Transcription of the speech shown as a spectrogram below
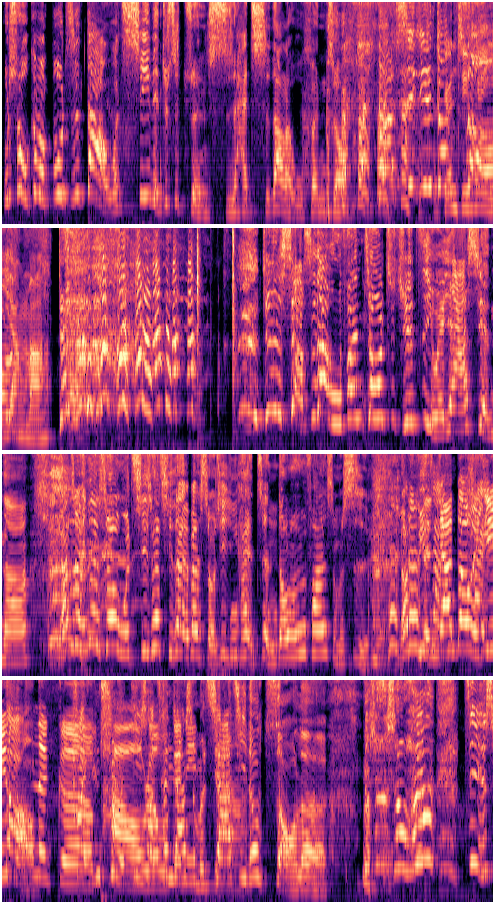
我就说我根本不知道，我七点就是准时，还迟到了五分钟。然后谢金燕都跟今天一样吗？对。迟到五分钟就觉得自己为压线呢、啊，然后就那时候我骑车骑到一半，手机已经开始震动了，会发生什么事？然后别人家都已经那个他已经去了地上参加什么家祭都走了，我就说哈，这也是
